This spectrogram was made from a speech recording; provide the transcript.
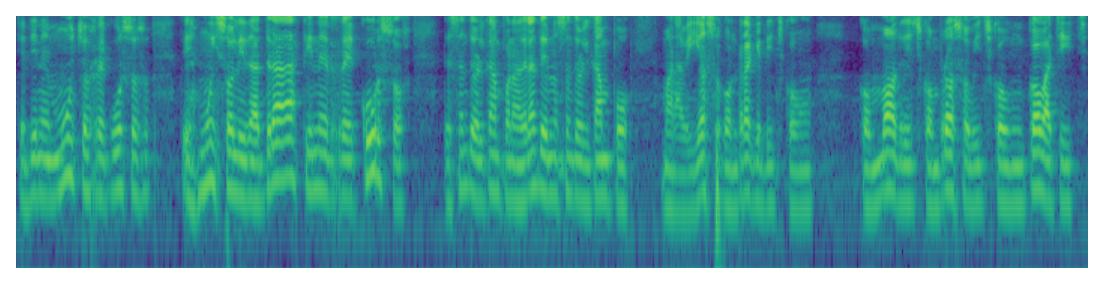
tiene muchos recursos, es muy sólida atrás, tiene recursos de centro del campo en adelante, un centro del campo maravilloso con Rakitic, con, con Modric, con Brozovic, con Kovacic.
